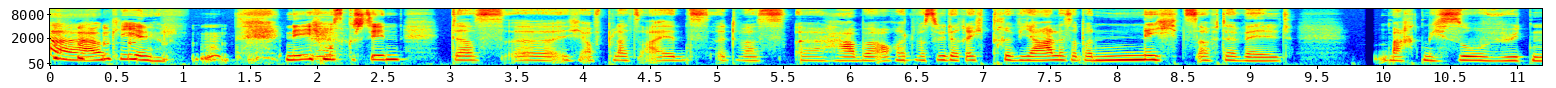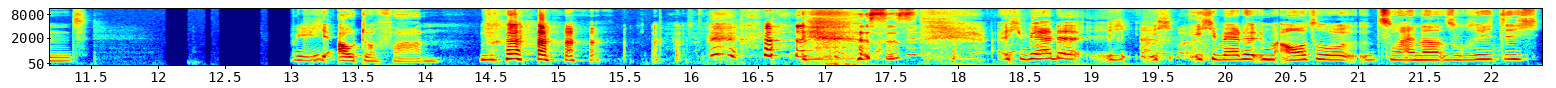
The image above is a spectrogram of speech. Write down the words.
Ah, okay. nee, ich muss gestehen, dass äh, ich auf Platz 1 etwas äh, habe, auch etwas wieder recht Triviales, aber nichts auf der Welt macht mich so wütend wie, wie Autofahren. es ist, ich werde, ich, ich, ich werde im Auto zu einer so richtig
